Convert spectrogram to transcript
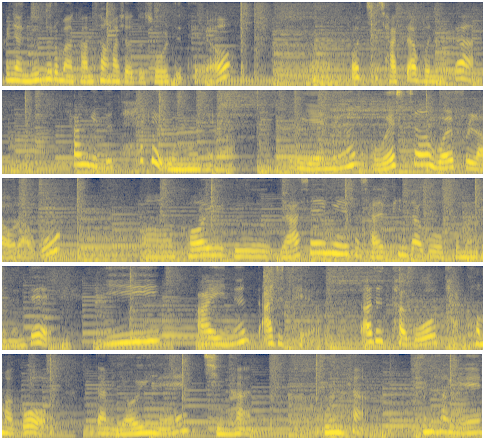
그냥 눈으로만 감상하셔도 좋을 듯해요. 어, 꽃이 작다 보니까 향기도 되게 은은해요. 그리고 얘는 웨스턴 월플라워라고 어, 거의 그 야생에서 잘 핀다고 보면 되는데 이 아이는 따뜻해요. 따뜻하고 달콤하고 그다음에 여인의 진한 분향, 분향에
